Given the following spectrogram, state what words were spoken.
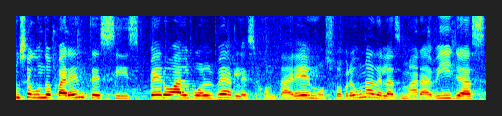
Un segundo paréntesis, pero al volver les contaremos sobre una de las maravillas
